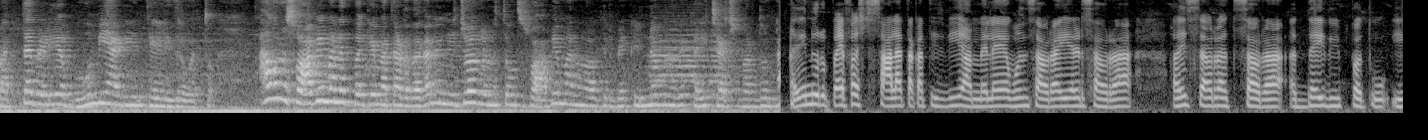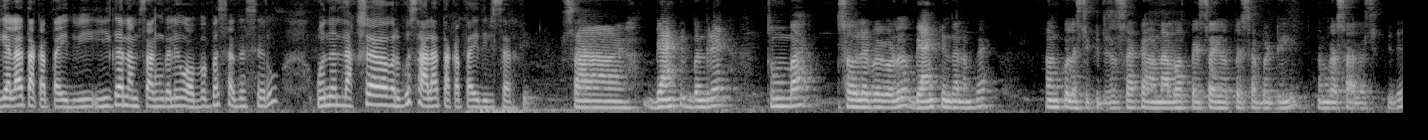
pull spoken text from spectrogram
ಭತ್ತ ಬೆಳೆಯೋ ಭೂಮಿ ಆಗಿ ಅಂತ ಹೇಳಿದರು ಅವತ್ತು. ಅವರು ಸ್ವಾಭಿಮಾನದ ಬಗ್ಗೆ ಮಾತಾಡಿದಾಗ ನಾನು ನಿಜವಾಗ್ಲೂ ತುಂಬ ಸ್ವಾಭಿಮಾನವಾಗಿರ್ಬೇಕು ಇನ್ನೊಬ್ಬರಿಗೆ ಕೈ ಚಾಚಬಾರ್ದು ಐನೂರು ರೂಪಾಯಿ ಫಸ್ಟ್ ಸಾಲ ತಗೋತಿದ್ವಿ ಆಮೇಲೆ ಒಂದು ಸಾವಿರ ಎರಡು ಸಾವಿರ ಐದು ಸಾವಿರ ಹತ್ತು ಸಾವಿರ ಹದಿನೈದು ಇಪ್ಪತ್ತು ಈಗೆಲ್ಲ ತಗೋತಾ ಇದ್ವಿ. ಈಗ ನಮ್ಮ ಸಂಘದಲ್ಲಿ ಒಬ್ಬೊಬ್ಬ ಸದಸ್ಯರು ಒಂದೊಂದು ಲಕ್ಷವರೆಗೂ ಸಾಲ ತಗೋತಾ ಇದ್ದೀವಿ ಸರ್. ಸಾ ಬ್ಯಾಂಕಿಗೆ ಬಂದರೆ ತುಂಬ ಸೌಲಭ್ಯಗಳು ಬ್ಯಾಂಕಿಂದ ನಮಗೆ ಅನುಕೂಲ ಸಿಕ್ಕಿದೆ. ಸಾಕ ನಲ್ವತ್ತು ಪೈಸೆ, ಐವತ್ತು ಪೈಸೆ ಬಡ್ಡಿಲಿ ನಮ್ಗೆ ಸಾಲ ಸಿಕ್ಕಿದೆ.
